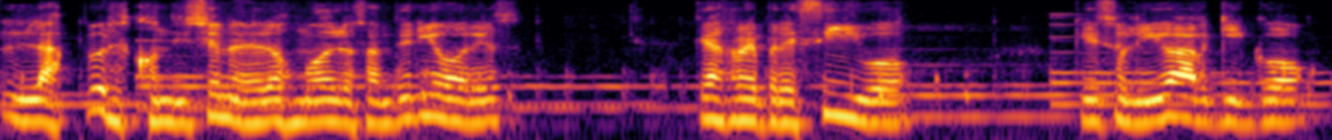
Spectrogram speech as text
las peores condiciones de los modelos anteriores, que es represivo, que es oligárquico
